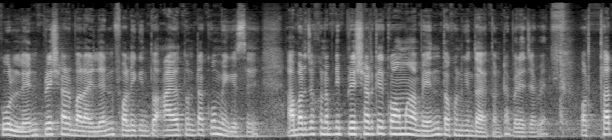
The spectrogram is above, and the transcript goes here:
করলেন, প্রেশার বাড়াইলেন, ফলে কিন্তু আয়তনটা কমে গেছে। আবার যখন আপনি প্রেশারকে কমাবেন, তখন কিন্তু আয়তনটা বেড়ে যাবে। অর্থাৎ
